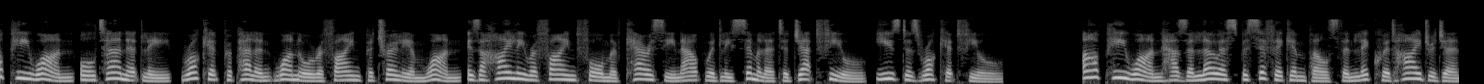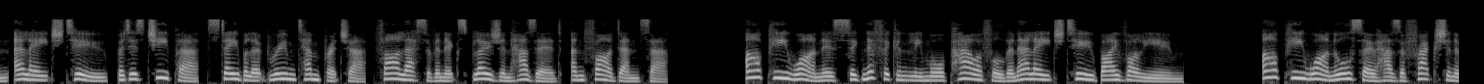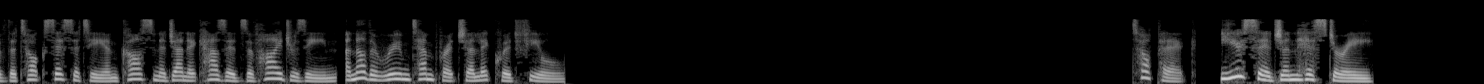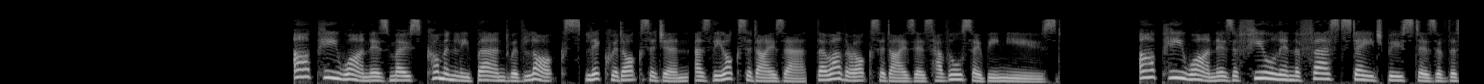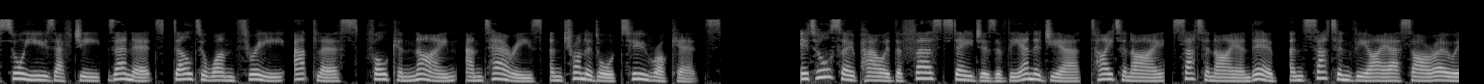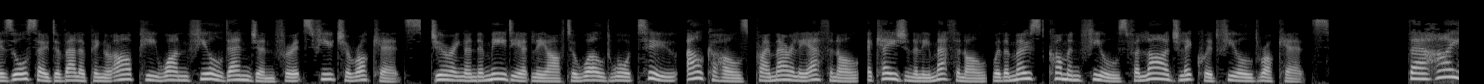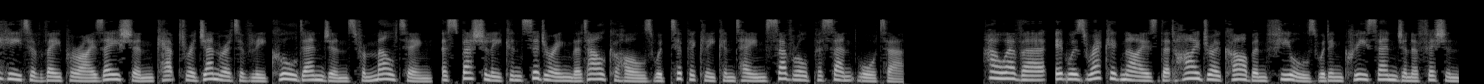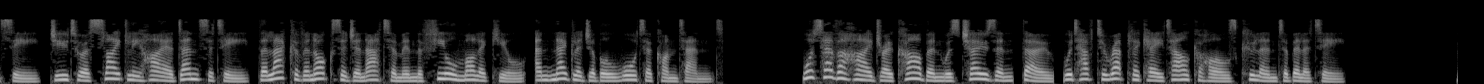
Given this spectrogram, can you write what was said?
RP-1 alternately, rocket propellant 1 or refined petroleum 1 is a highly refined form of kerosene outwardly similar to jet fuel, used as rocket fuel. RP-1 has a lower specific impulse than liquid hydrogen LH2, but is cheaper, stable at room temperature, far less of an explosion hazard, and far denser. RP-1 is significantly more powerful than LH2 by volume. RP1 also has a fraction of the toxicity and carcinogenic hazards of hydrazine, another room temperature liquid fuel. Topic: Usage and history. RP1 is most commonly burned with LOX liquid oxygen as the oxidizer, though other oxidizers have also been used. RP-1 is a fuel in the first-stage boosters of the Soyuz FG, Zenit, Delta I-3, Atlas, Falcon 9, Antares, and Tronador 2 rockets. It also powered the first stages of the Energia, Titan I, Saturn I and IB, and Saturn V ISRO is also developing a RP-1 fueled engine for its future rockets. During and immediately after World War II, alcohols primarily ethanol, occasionally methanol were the most common fuels for large liquid-fueled rockets. Their high heat of vaporization kept regeneratively cooled engines from melting, especially considering that alcohols would typically contain several percent water. However, it was recognized that hydrocarbon fuels would increase engine efficiency, due to a slightly higher density, the lack of an oxygen atom in the fuel molecule, and negligible water content. Whatever hydrocarbon was chosen, though, would have to replicate alcohol's coolant ability.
